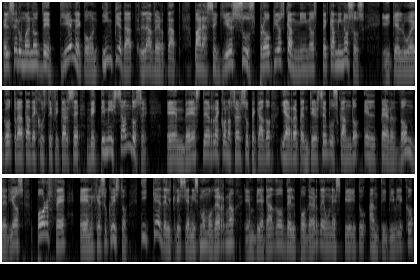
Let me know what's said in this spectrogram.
El ser humano detiene con impiedad la verdad para seguir sus propios caminos pecaminosos y que luego trata de justificarse victimizándose en vez de reconocer su pecado y arrepentirse buscando el perdón de Dios por fe en Jesucristo. ¿Y qué del cristianismo moderno, embriagado del poder de un espíritu antibíblico,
